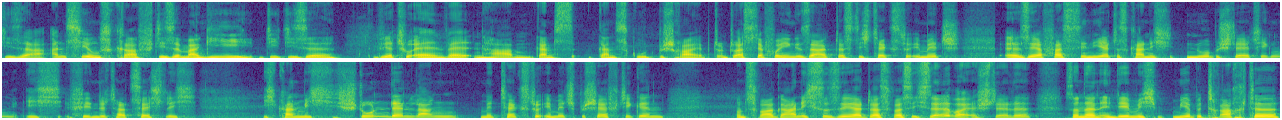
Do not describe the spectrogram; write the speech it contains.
diese Anziehungskraft, diese Magie, die diese virtuellen Welten haben, ganz, ganz gut beschreibt. Und du hast ja vorhin gesagt, dass dich Text-to-Image äh, sehr fasziniert. Das kann ich nur bestätigen. Ich finde tatsächlich, ich kann mich stundenlang mit Text-to-Image beschäftigen. Und zwar gar nicht so sehr das, was ich selber erstelle, sondern indem ich mir betrachte,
